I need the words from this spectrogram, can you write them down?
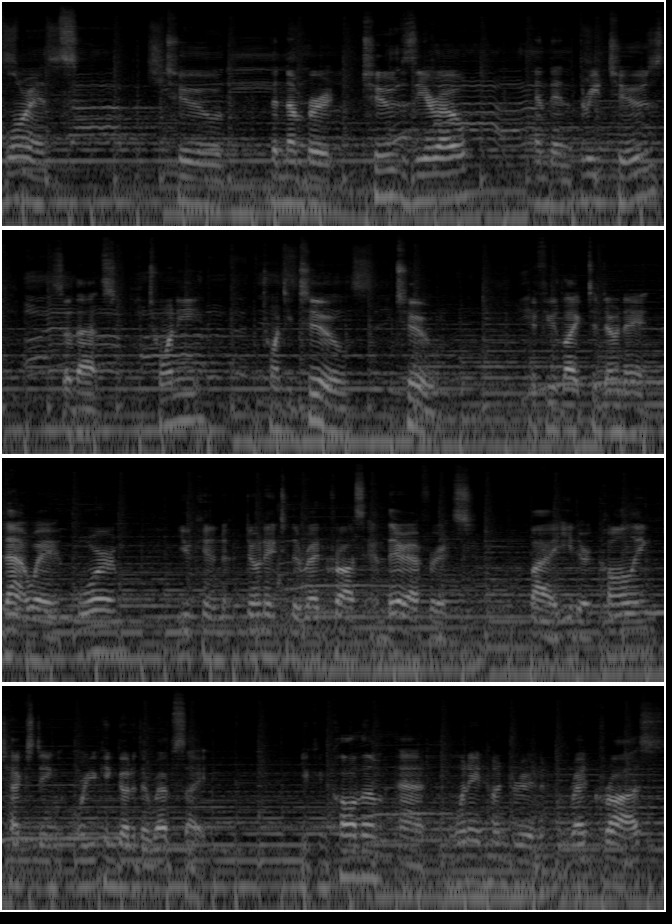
Florence to the number 20 and then three twos. So that's 20, 22, 2 if you'd like to donate that way, or you can donate to the Red Cross and their efforts by either calling, texting, or you can go to their website. You can call them at 1 800 Red Cross,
